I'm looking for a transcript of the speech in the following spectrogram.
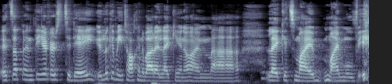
It's up in theaters today. You look at me talking about it like you know I'm uh, like it's my my movie.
